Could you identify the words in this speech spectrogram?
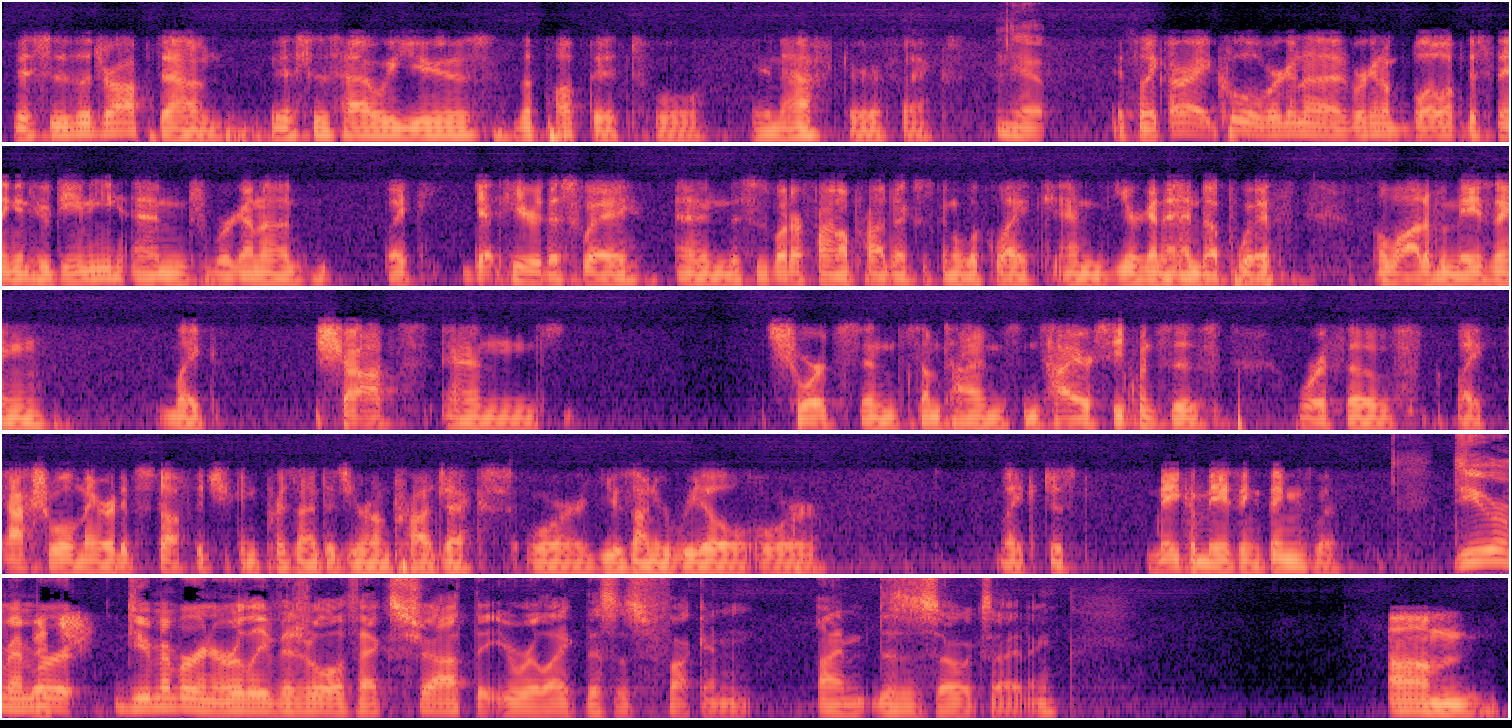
this is a drop down this is how we use the puppet tool in After Effects. Yep. it's like all right cool. We're gonna we're gonna blow up this thing in houdini and we're gonna like get here this way and this is what our final project is gonna look like and you're gonna end up with a lot of amazing like shots and shorts and sometimes entire sequences worth of like actual narrative stuff that you can present as your own projects or use on your reel or like just make amazing things with Do you remember? Which- do you remember an early visual effects shot that you were like, "This is fucking, I'm, this is so exciting." Um,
